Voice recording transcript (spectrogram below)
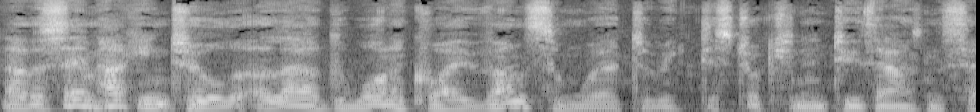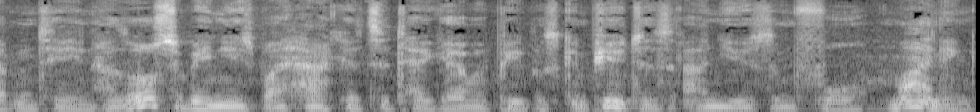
Now, the same hacking tool that allowed the WannaCry ransomware to wreak destruction in 2017 has also been used by hackers to take over people's computers and use them for mining.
